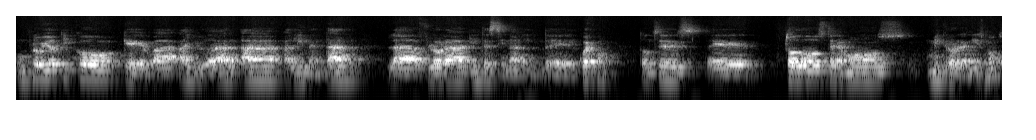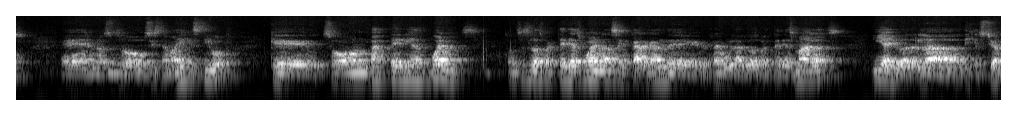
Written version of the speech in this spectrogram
Un probiótico que va a ayudar a alimentar la flora intestinal del cuerpo. Entonces, eh, todos tenemos microorganismos en nuestro sistema digestivo que son bacterias buenas. Entonces, las bacterias buenas se encargan de regular las bacterias malas y ayudar en la digestión.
